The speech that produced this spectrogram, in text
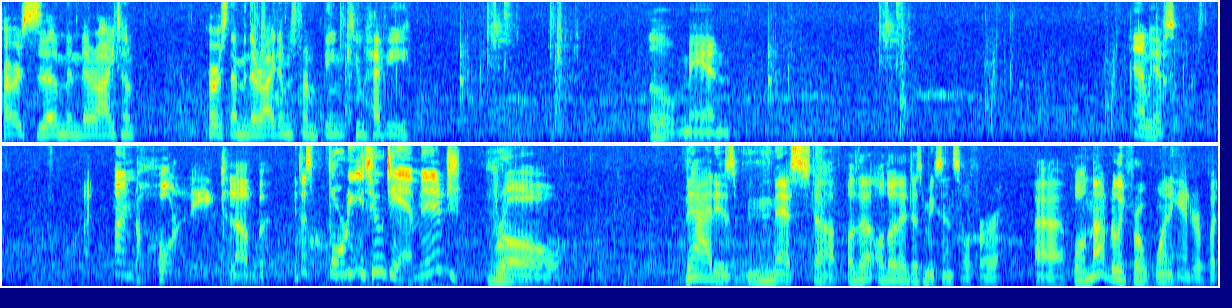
Curse them and their item. Curse them and their items from being too heavy. Oh, man. And we have silver. My unholy club. It does 42 damage? Bro. That is messed up. Although, although that does make sense though for, uh, well, not really for a one-hander, but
